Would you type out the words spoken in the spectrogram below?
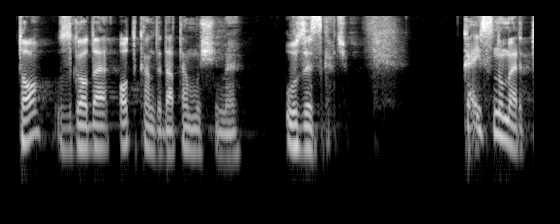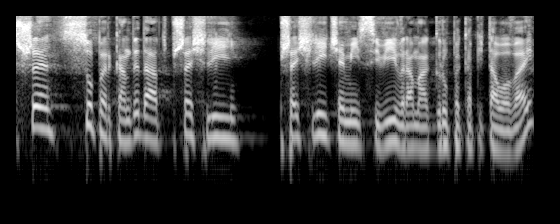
to zgodę od kandydata musimy uzyskać. Case numer trzy, super kandydat, prześlij prześlijcie mi CV w ramach grupy kapitałowej.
